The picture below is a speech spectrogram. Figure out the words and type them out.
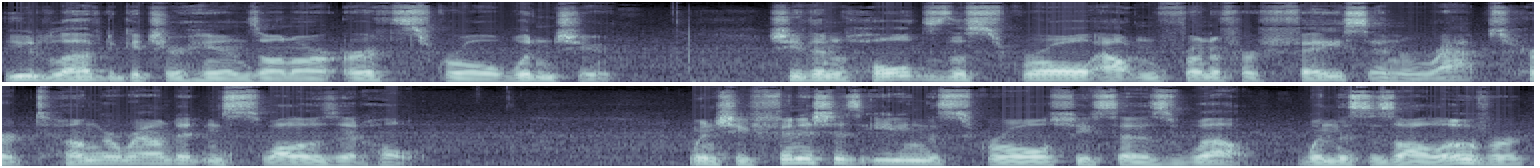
You'd love to get your hands on our Earth scroll, wouldn't you? She then holds the scroll out in front of her face and wraps her tongue around it and swallows it whole. When she finishes eating the scroll, she says, Well, when this is all over,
